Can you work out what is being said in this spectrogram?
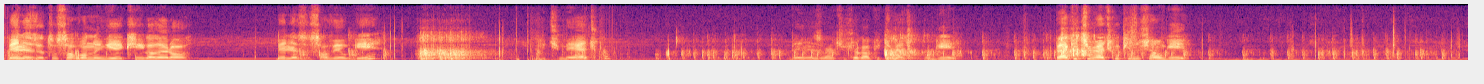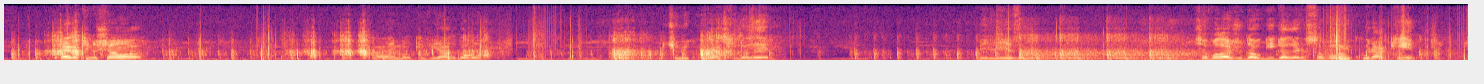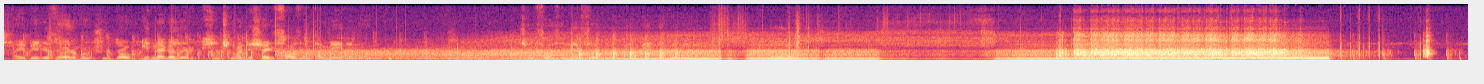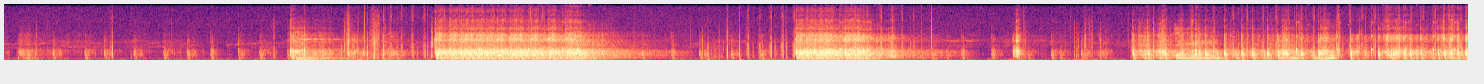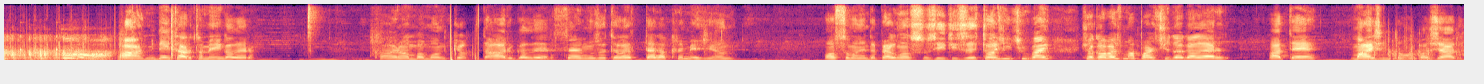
Beleza, eu tô salvando o Gui aqui, galera, ó. Beleza, salvei o Gui. Kit médico. Beleza, agora deixa eu jogar o kit médico pro Gui. Pega o kit médico aqui no chão, Gui. Pega aqui no chão, ó. Ai, mano, que viado, galera. Deixa eu me curar aqui, galera. Beleza. Só vou lá ajudar o Gui, galera. Só vou me curar aqui. Aí, beleza. Agora eu vou ajudar o Gui, né, galera? Que a gente não vai deixar ele sozinho também, né, mano? Deixar ele sozinho nessa Ah, me deitaram também, galera. Caramba, mano, que otário, galera. Sério, meus tela, tela cremejando. Nossa, mano, ainda pega nossos itens. Então a gente vai jogar mais uma partida, galera. Até mais então, rapaziada.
